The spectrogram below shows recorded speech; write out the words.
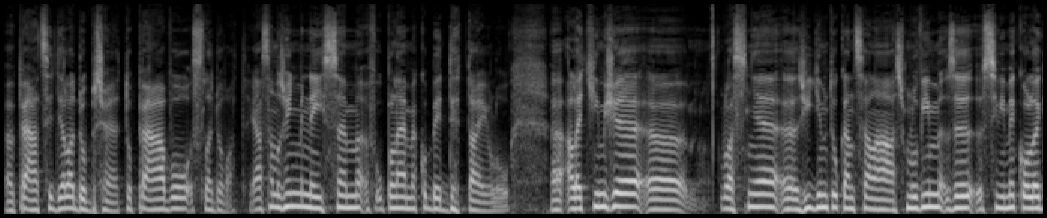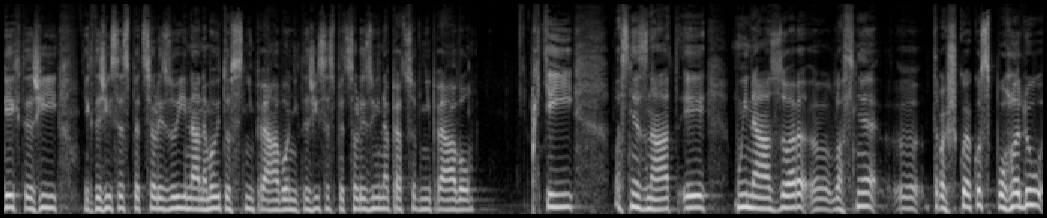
eh, práci dělat dobře, to právo sledovat. Já samozřejmě nejsem v úplném jakoby detailu, eh, ale tím, že eh, vlastně řídím tu kancelář, mluvím se svými kolegy, kteří někteří se specializují na nemovitostní právo, někteří se specializují na pracovní právo, chtějí vlastně znát i můj názor eh, vlastně eh, trošku jako z pohledu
